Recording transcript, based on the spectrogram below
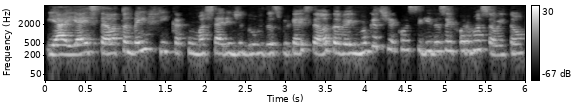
E aí a Estela também fica com uma série de dúvidas, porque a Estela também nunca tinha conseguido essa informação. Então,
